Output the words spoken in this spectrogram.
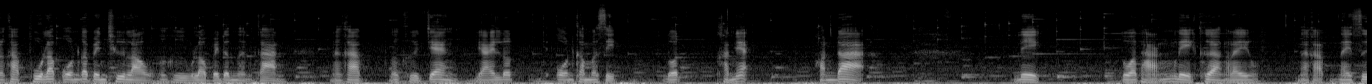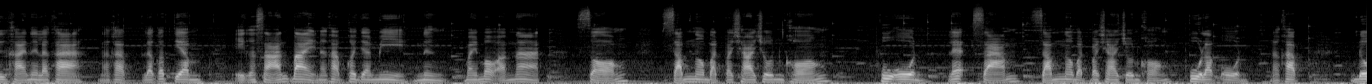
นะครับ ผู้รับโอนก็เป็นชื่อเราก็คือเราไปดำเนินการนะครับ ก็คือแจ้งย้ายรถโอนกรรมสิทธิ์รถคันเนี้ย Honda เลขตัวถังเลขเครื่องอะไรนะครับ ในซื้อขายในราคานะครับ แล้วก็เตรียมเอกสารไปนะครับ ก็จะมี 1. ใบมอบอำนาจ 2. สำเนาบัตรประชาชนของผู้โอน และ 3. สำเนาบัตรประชาชนของผู้รับโอนนะครับ โด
